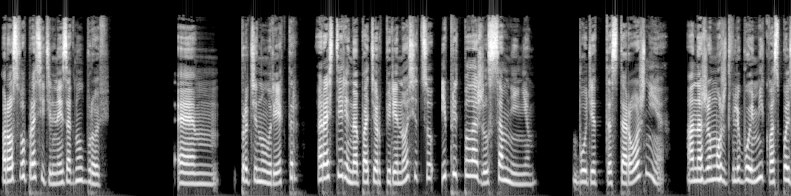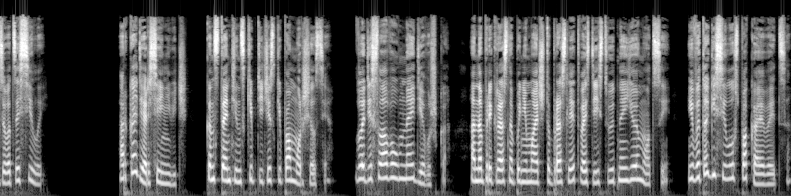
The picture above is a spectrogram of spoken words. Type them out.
Рос вопросительно изогнул бровь. «Эм...» — протянул ректор, растерянно потер переносицу и предположил с сомнением. «Будет осторожнее? Она же может в любой миг воспользоваться силой». «Аркадий Арсеньевич», — Константин скептически поморщился. «Владислава умная девушка. Она прекрасно понимает, что браслет воздействует на ее эмоции, и в итоге сила успокаивается.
